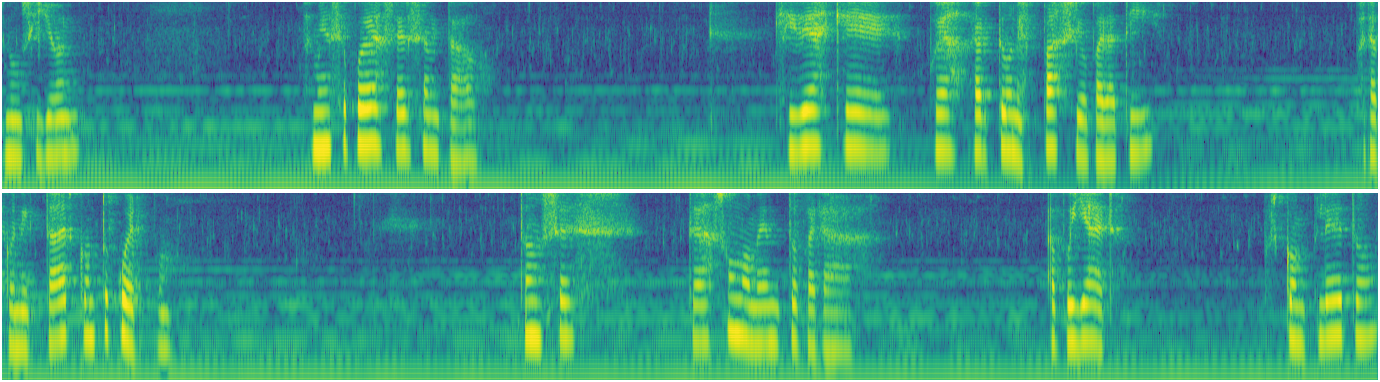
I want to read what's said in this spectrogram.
en un sillón. También se puede hacer sentado. La idea es que puedas darte un espacio para ti, para conectar con tu cuerpo. Entonces te das un momento para apoyar completo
